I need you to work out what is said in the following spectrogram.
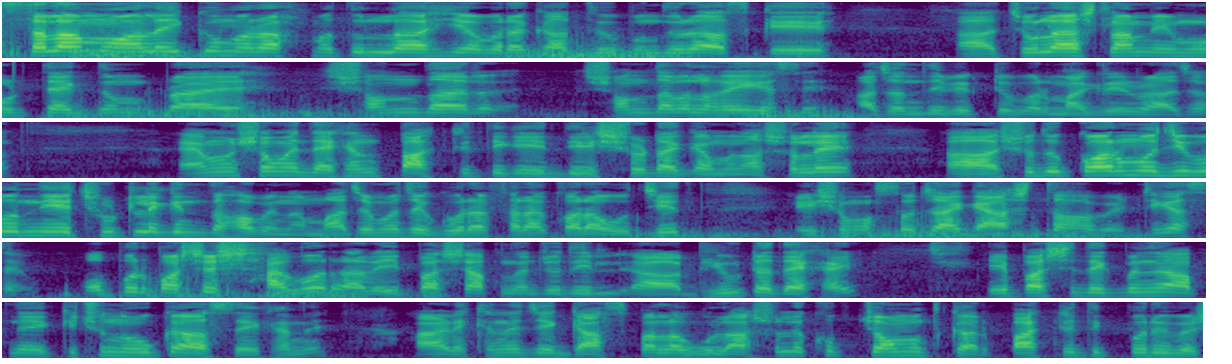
আসসালামু আলাইকুম রহমতুল্লাহি আবরাকাতু বন্ধুরা, আজকে চলে আসলাম। এই মুহূর্তে একদম প্রায় সন্ধ্যার, সন্ধ্যাবেলা হয়ে গেছে, আজান দিবে একটু পর মাগরির আজান। এমন সময় দেখেন প্রাকৃতিক এই দৃশ্যটা কেমন। আসলে শুধু কর্মজীবন নিয়ে ছুটলে কিন্তু হবে না, মাঝে মাঝে ঘোরাফেরা করা উচিত, এই সমস্ত জায়গায় আসতে হবে, ঠিক আছে? অপর পাশে সাগর, আর এই পাশে আপনার যদি ভিউটা দেখায় এই পাশে দেখবেন আপনি কিছু নৌকা আছে এখানে, আর এখানে যে গাছপালাগুলো, আসলে খুব চমৎকার প্রাকৃতিক পরিবেশ।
